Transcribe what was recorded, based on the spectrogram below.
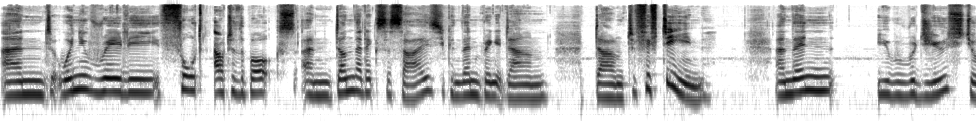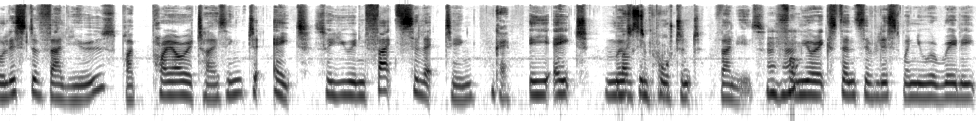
And when you've really thought out of the box and done that exercise, you can then bring it down down to 15. And then you will reduce your list of values by prioritizing to 8. So you in fact selecting Okay. the 8 most, Most important, values mm-hmm. from your extensive list when you were really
